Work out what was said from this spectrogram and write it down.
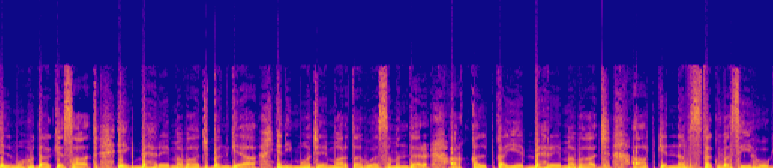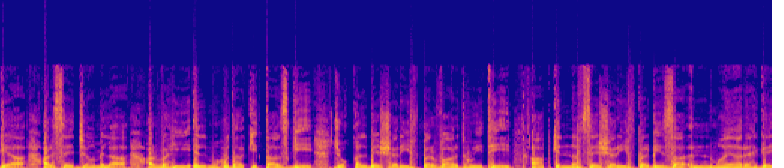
علم و خدا کے ساتھ ایک بحر مواج بن گیا یعنی موجیں مارتا ہوا سمندر۔ اور قلب کا یہ بحر مواج آپ کے نفس تک وسیع ہو گیا اور اسے جا ملا اور وہی علم خدا کی تازگی جو قلب شریف پر وارد ہوئی تھی، آپ کے نفس شریف پر بھی نمایاں رہ گئی۔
